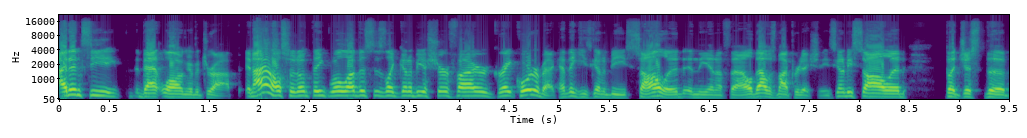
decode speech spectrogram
I didn't see that long of a drop. And I also don't think Will Levis is like going to be a surefire great quarterback. I think he's going to be solid in the NFL. That was my prediction. He's going to be solid, but just the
